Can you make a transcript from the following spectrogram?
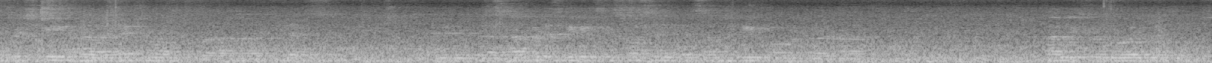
Especially the of uh, this? And government is giving 6% subsidy for uh, families from lower incomes.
